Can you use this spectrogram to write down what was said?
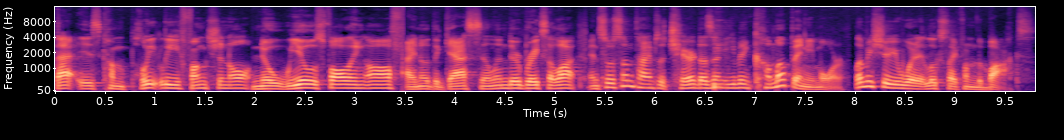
that is completely functional, no wheels falling off. I know the gas cylinder breaks a lot. And so sometimes the chair doesn't even come up anymore. Let me show you what it looks like from the box.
